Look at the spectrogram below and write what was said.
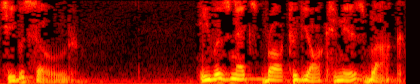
She was sold. He was next brought to the auctioneer's block.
